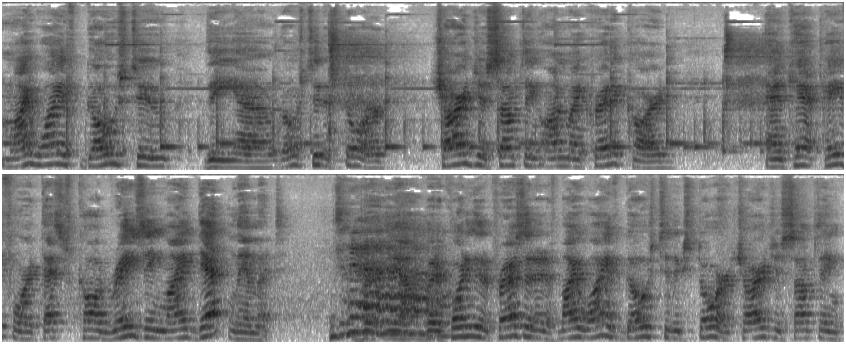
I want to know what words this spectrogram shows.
my wife goes to the uh, goes to the store, charges something on my credit card, and can't pay for it, that's called raising my debt limit. But, yeah, but according to the president, if my wife goes to the store, charges something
